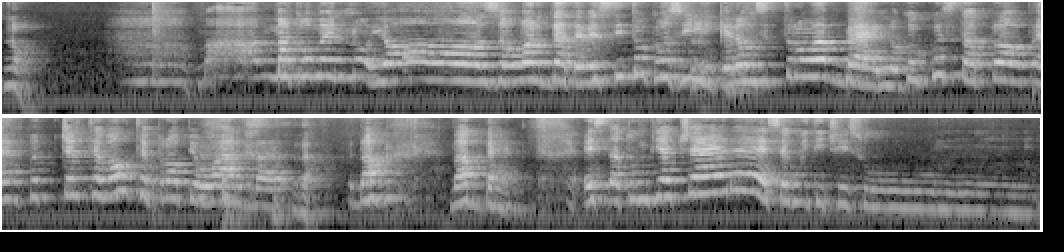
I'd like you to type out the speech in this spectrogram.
No. Mamma com'è noioso, guardate vestito così che non si trova bello, con questa proprio, certe volte proprio guarda, no, vabbè, è stato un piacere, seguiteci su,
